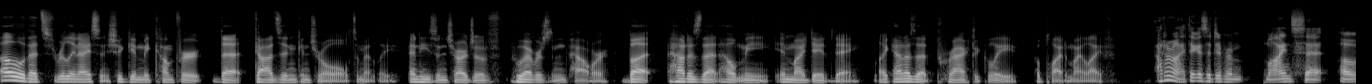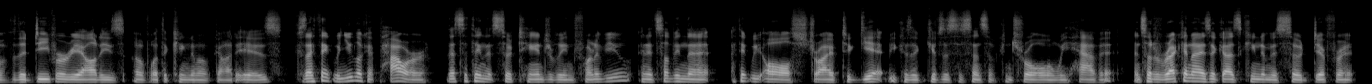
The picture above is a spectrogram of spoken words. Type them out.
oh, that's really nice and should give me comfort that God's in control ultimately and he's in charge of whoever's in power. But how does that help me in my day to day? Like how does that practically apply to my life? I don't know. I think it's a different mindset of the deeper realities of what the kingdom of God is. Because I think when you look at power, that's the thing that's so tangibly in front of you. And it's something that I think we all strive to get because it gives us a sense of control when we have it. And so to recognize that God's kingdom is so different,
